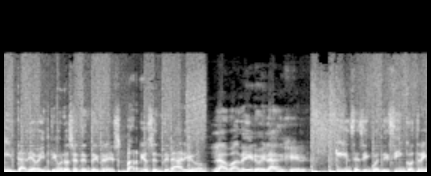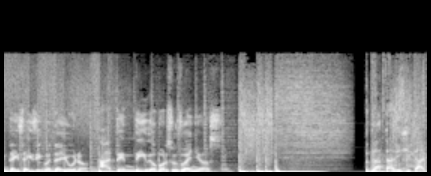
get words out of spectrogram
Italia 2173. Barrio Centenario. Lavadero El Ángel. 1555 3651. Atendido por sus dueños. Data digital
